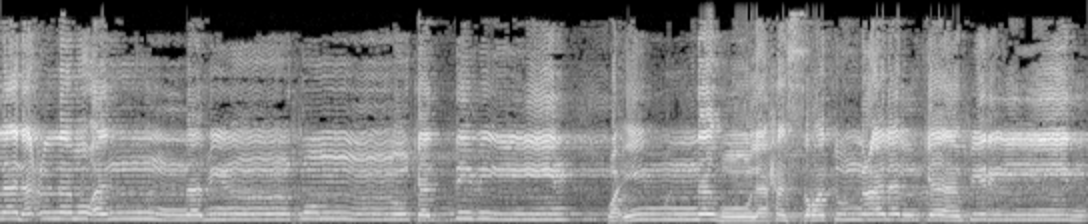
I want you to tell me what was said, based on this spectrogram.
ولنعلم أن منكم مكذبين وإنه لحسرة على الكافرين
